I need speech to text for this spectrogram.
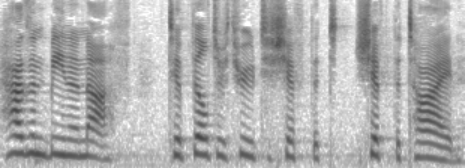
hasn't been enough to filter through to shift the, shift the tide.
